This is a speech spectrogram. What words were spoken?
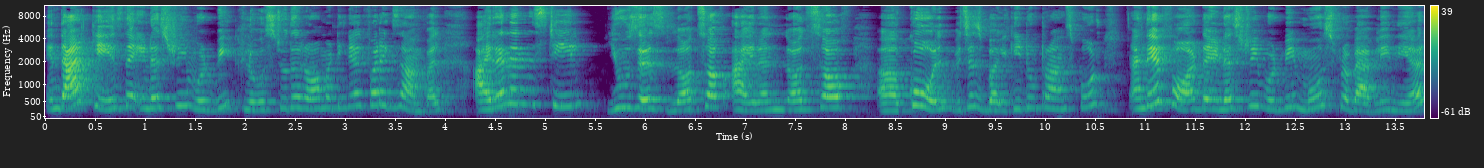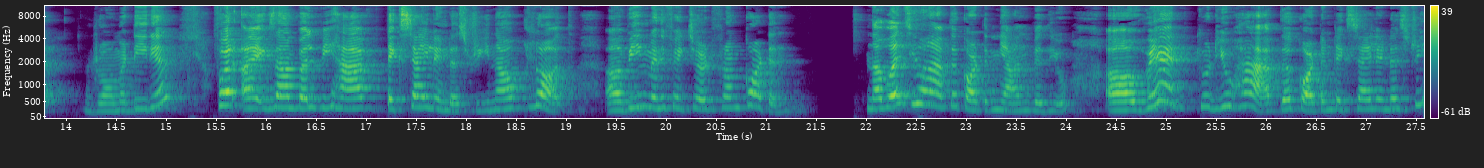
in that case the industry would be close to the raw material. For example, iron and steel uses lots of iron, lots of uh, coal which is bulky to transport and therefore the industry would be most probably near raw material. For uh, example, we have textile industry. Now cloth uh, being manufactured from cotton. Now once you have the cotton yarn with you, uh, where could you have the cotton textile industry?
